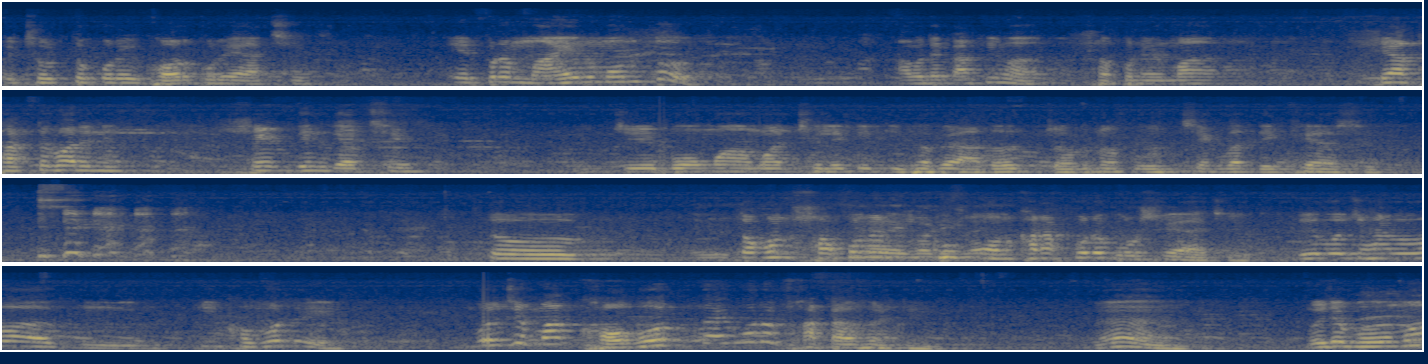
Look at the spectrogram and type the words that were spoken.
ওই ছোট্ট করে ঘর করে আছে। এরপরে মায়ের মন তো? আমাদের কাকিমা, স্বপনের মা, সে আর থাকতে পারেনি। সে একদিন গেছে। যে বৌমা আমার ছেলেকে কীভাবে আদর যত্ন করছে একবার দেখে আসে। তো তখন স্বপন আর খুব মন খারাপ করে বসে আছে। দিয়ে বলছে হ্যাঁ বাবা কি খবর রে? বলছে, মা খবর একবারে ফাটাফাটি হ্যাঁ। বলছে, বৌমা,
